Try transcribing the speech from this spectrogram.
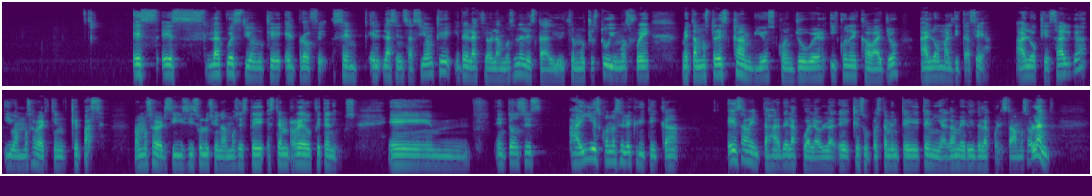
es, la cuestión que el profe, la sensación que, de la que hablamos en el estadio y que muchos tuvimos fue, metamos tres cambios con Juber y con el caballo a lo maldita sea, a lo que salga y vamos a ver qué, qué pasa. Vamos a ver si, si solucionamos este, este enredo que tenemos. Em, entonces, ahí es cuando se le critica esa ventaja de la cual habla, eh, que supuestamente tenía Gamero y de la cual estábamos hablando.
